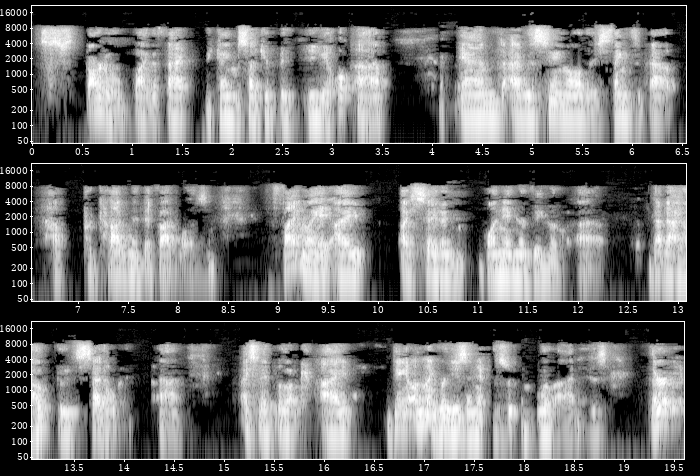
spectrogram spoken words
startled by the fact it became such a big deal. Uh, and I was seeing all these things about how precognitive I was. And finally, I, I said in one interview, uh, that I hoped would settle it. Uh, I said, look, I, the only reason it was in Wuhan is there,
